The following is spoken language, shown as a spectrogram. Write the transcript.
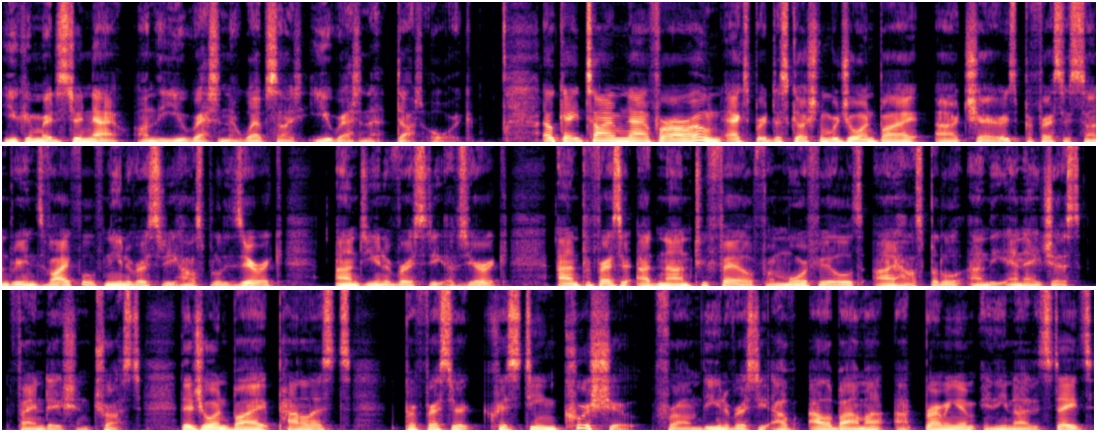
You can register now on the Euretina website, euretina.org. Okay, time now for our own expert discussion. We're joined by our chairs, Professor Sandrine Zweifel from the University Hospital of Zurich and University of Zurich, and Professor Adnan Tufail from Moorfields Eye Hospital and the NHS Foundation Trust. They're joined by panelists Professor Christine Curcio from the University of Alabama at Birmingham in the United States,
